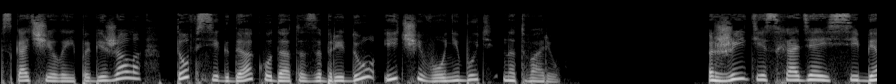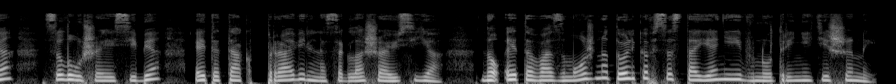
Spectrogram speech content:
вскочила и побежала, то всегда куда-то забреду и чего-нибудь натворю. Жить, исходя из себя, слушая себя, это так правильно, соглашаюсь я, но это возможно только в состоянии внутренней тишины,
